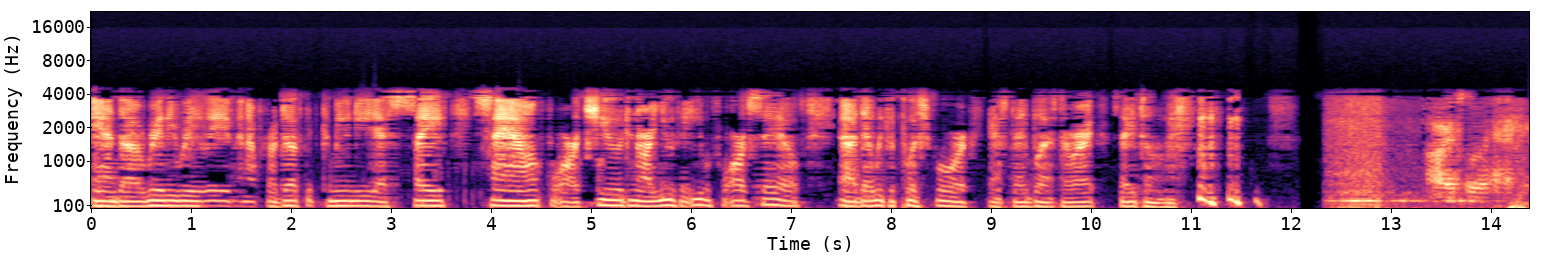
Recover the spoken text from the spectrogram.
and uh, really, really live in a productive community that's safe, sound for our children, our youth, and even for ourselves uh, that we could push forward and stay blessed, all right? Stay tuned. all right, so happy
